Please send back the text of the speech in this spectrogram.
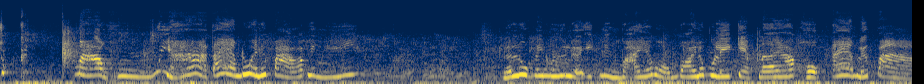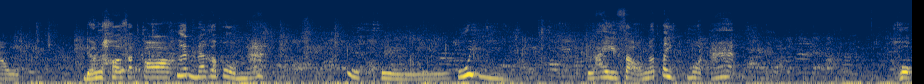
จุกขึ้นมาหูยห้าแต้มด้วยหรือเปล่าครับอย่างนี้ แล้วลูกในมือเหลืออีกหนึ่งใบครับผมบอยลบบุรีเก็บเลยครับหกแต้มหรือเปล่า เดี๋ยวรอสกอร์ขึ้นนะครับผมนะโอ้โหหุยไล่สองแล้วติดหมดฮะ หก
